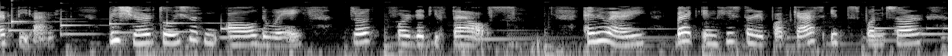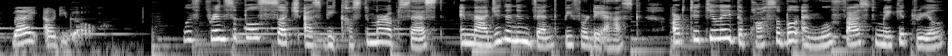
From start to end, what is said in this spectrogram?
at the end. Be sure to listen all the way through for the details. Anyway, back in History Podcast, it's sponsored by Audible. With principles such as be customer obsessed, imagine and invent before they ask, articulate the possible and move fast to make it real,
